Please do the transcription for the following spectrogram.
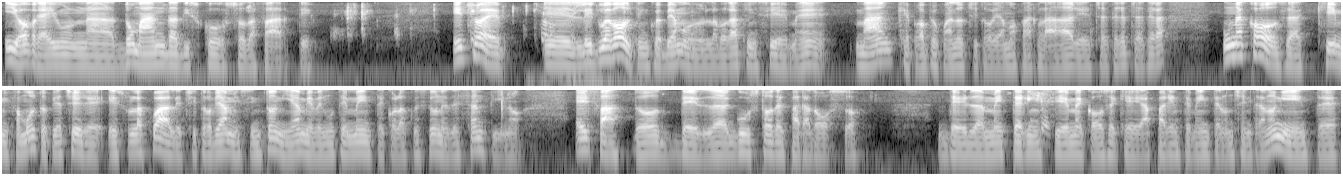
io avrei una domanda discorso da farti. E cioè, eh, le due volte in cui abbiamo lavorato insieme, ma anche proprio quando ci troviamo a parlare, eccetera, eccetera, una cosa che mi fa molto piacere e sulla quale ci troviamo in sintonia, mi è venuta in mente con la questione del Santino, è il fatto del gusto del paradosso, del mettere insieme cose che apparentemente non c'entrano niente,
